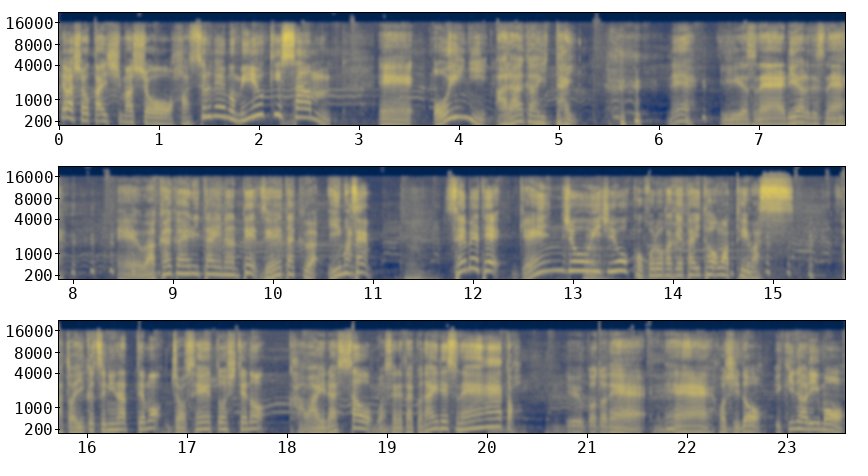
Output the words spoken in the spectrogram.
では紹介しましょう。ハッスルネームみゆきさん。えー、老いに抗いたい。ねいいですね。リアルですね、えー若返りたいなんて贅沢は言いませんせめて現状維持を心がけたいと思っています、あといくつになっても女性としての可愛らしさを忘れたくないですね、ということで、うん。ね星どう？いきなりも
